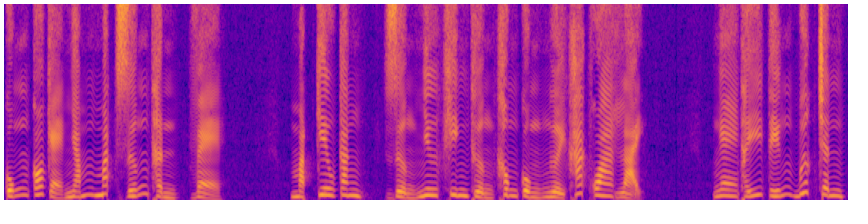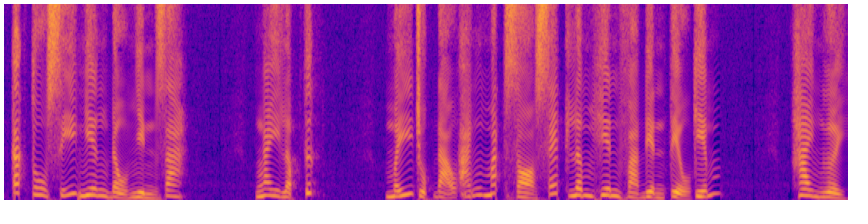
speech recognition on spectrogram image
cũng có kẻ nhắm mắt dưỡng thần, vẻ. Mặt kiêu căng, dường như khinh thường không cùng người khác qua lại. Nghe thấy tiếng bước chân các tu sĩ nghiêng đầu nhìn ra. Ngay lập tức, mấy chục đạo ánh mắt dò xét Lâm Hiên và Điện Tiểu Kiếm. Hai người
